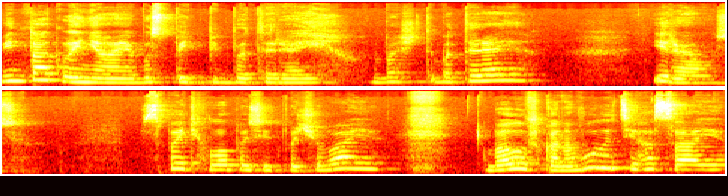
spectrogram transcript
Він так линяє, бо спить під батареї. Бачите, батарея і ремус. Спить хлопець, відпочиває, балушка на вулиці гасає,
